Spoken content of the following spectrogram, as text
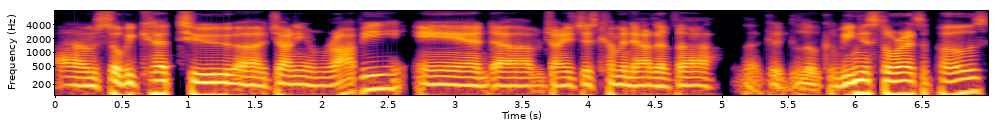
Um, so we cut to uh, Johnny and Robbie, and um, Johnny's just coming out of uh, like a little convenience store, I suppose.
